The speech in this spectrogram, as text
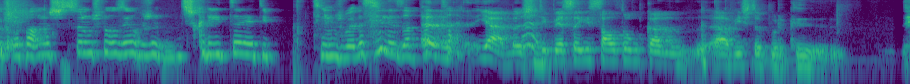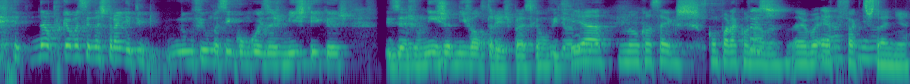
Epá, mas se formos pelos erros de escrita, é tipo, tínhamos boas das cenas a apontar. yeah, mas tipo, esse aí salta um bocado à vista porque. Não, porque é uma cena estranha, tipo, num filme assim com coisas místicas, dizeres um ninja de nível 3, parece que é um vídeo. Yeah, não consegues comparar com Pois. nada. É, é Yeah, de facto yeah. estranho.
